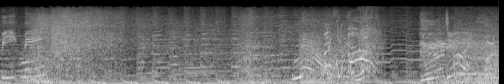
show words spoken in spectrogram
beat me? Do it!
